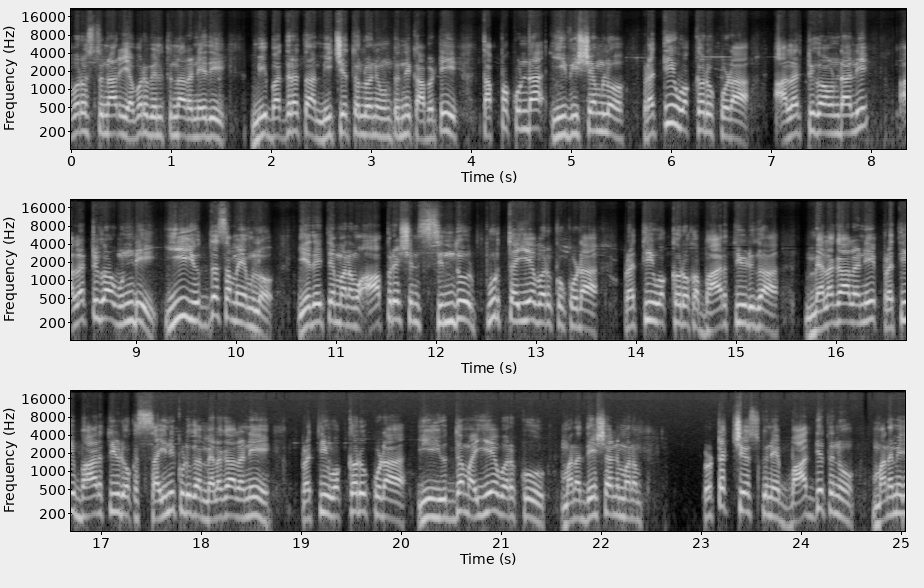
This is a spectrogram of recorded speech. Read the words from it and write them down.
ఎవరు వస్తున్నారు ఎవరు వెళ్తున్నారు అనేది మీ భద్రత మీ చేతుల్లోనే ఉంటుంది. కాబట్టి తప్పకుండా ఈ విషయంలో ప్రతి ఒక్కరూ కూడా అలర్ట్గా ఉండాలి. అలర్ట్గా ఉండి ఈ యుద్ధ సమయంలో ఏదైతే మనం ఆపరేషన్ సింధూర్ పూర్తయ్యే వరకు కూడా ప్రతి ఒక్కరు ఒక భారతీయుడిగా మెలగాలని ప్రతి భారతీయుడు ఒక సైనికుడిగా మెలగాలని ప్రతి ఒక్కరూ కూడా ఈ యుద్ధం అయ్యే వరకు మన దేశాన్ని మనం ప్రొటెక్ట్ చేసుకునే బాధ్యతను మనమే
